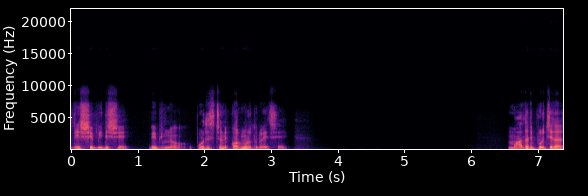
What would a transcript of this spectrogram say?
দেশে, বিদেশে বিভিন্ন প্রতিষ্ঠানে কর্মরত রয়েছে। মাদারীপুর জেলার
